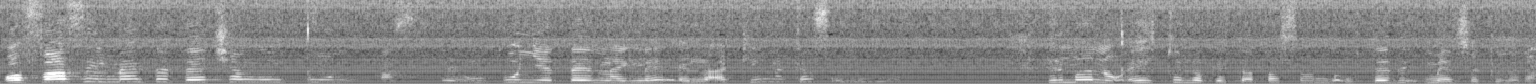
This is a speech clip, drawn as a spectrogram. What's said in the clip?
O fácilmente te echan un, puñete en la iglesia, aquí en la casa de Dios. Hermano, esto es lo que está pasando. Usted me se quedará.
